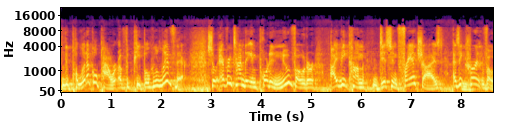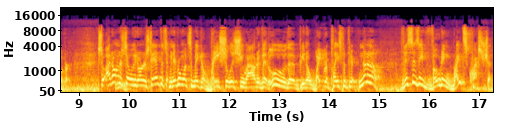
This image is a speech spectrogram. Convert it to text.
the political power of the people who live there. So every time they import a new voter, I become disenfranchised as a hmm. current voter. So I don't understand hmm. why we don't understand this. I mean, everyone wants to make a racial issue out of it. Ooh, the you know white replacement theory. No, no, no. This is a voting rights question.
